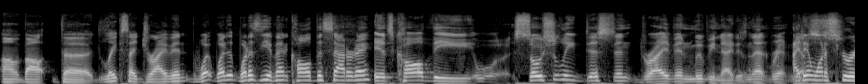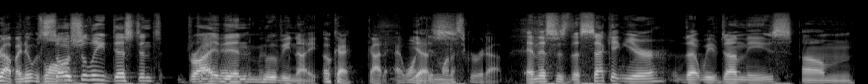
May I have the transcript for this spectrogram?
um, about the Lakeside Drive-In. What what what is the event called this Saturday? It's called the uh, socially distant drive-in movie night. Isn't that written? I didn't want to screw it up. I knew it was long. Socially distant drive-in, Drive-in movie night. Okay, got it. I want, Yes. didn't want to screw it up. And this is the second year that we've done these. Um,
